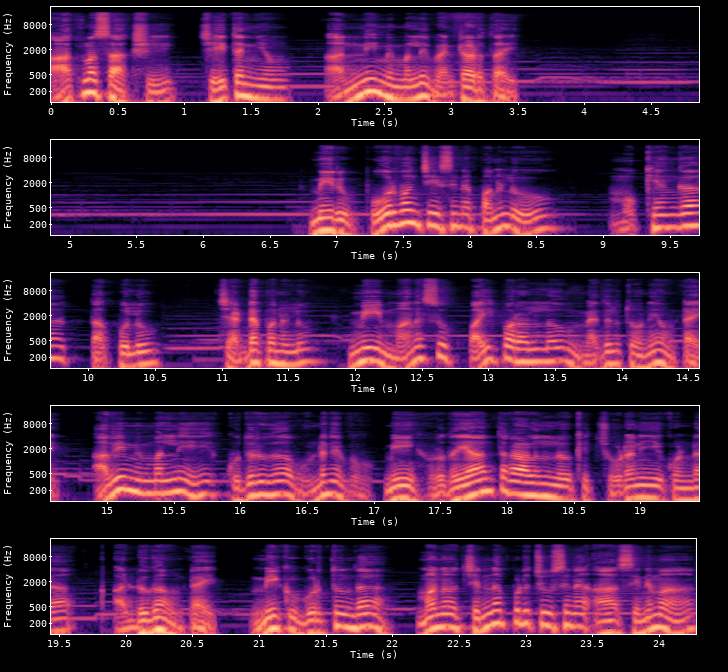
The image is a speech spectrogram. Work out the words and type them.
ఆత్మసాక్షి చైతన్యం అన్నీ మిమ్మల్ని వెంటాడుతాయి. మీరు పూర్వం చేసిన పనులు ముఖ్యంగా తప్పులు చెడ్డ పనులు మీ మనసు పై పొరల్లో మెదులుతూనే ఉంటాయి. అవి మిమ్మల్ని కుదురుగా ఉండనివ్వవు. మీ హృదయాంతరాళంలోకి చూడనీయకుండా అడ్డుగా ఉంటాయి. మీకు గుర్తుందా? మనం చిన్నప్పుడు చూసిన ఆ సినిమా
